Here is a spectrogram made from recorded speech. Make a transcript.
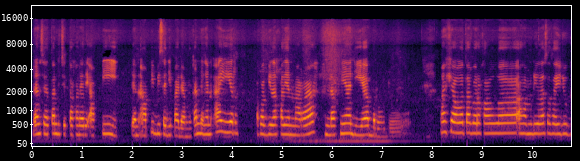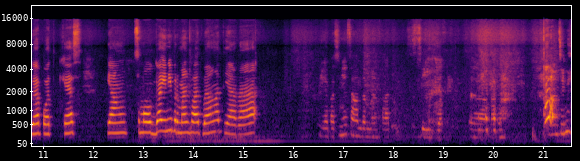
dan setan diciptakan dari api, dan api bisa dipadamkan dengan air. Apabila kalian marah, hendaknya dia berwudu. Masya Allah, tabarakallah. Alhamdulillah selesai juga podcast yang semoga ini bermanfaat banget ya, Ra ya pastinya sangat bermanfaat sih buat uh, para sini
